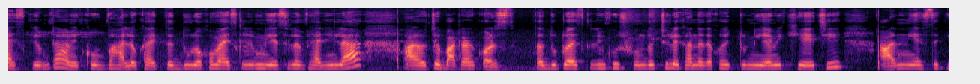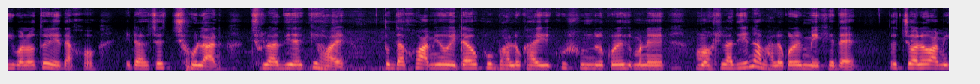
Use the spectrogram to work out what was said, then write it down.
আইসক্রিমটা আমি খুব ভালো খাই। তো দু রকম আইসক্রিম নিয়ে এসেছিল ভ্যানিলা আর হচ্ছে বাটার কর্স তা দুটো আইসক্রিম খুব সুন্দর ছিল, এখানে দেখো একটু নিয়ে আমি খেয়েছি। আর নিয়ে এসছে কী বলো তো এ দেখো, এটা হচ্ছে ছোলার। ছোলা দিয়ে কি হয়? তো দেখো আমিও এটাও খুব ভালো খাই, খুব সুন্দর করে মানে মশলা দিয়ে না ভালো করে মেখে দেয়। তো চলো আমি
